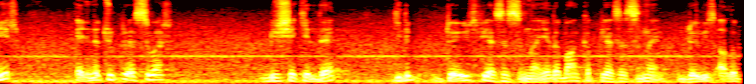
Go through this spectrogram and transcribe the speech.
Bir, elinde Türk lirası var. Bir şekilde gidip döviz piyasasından ya da banka piyasasından döviz alıp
